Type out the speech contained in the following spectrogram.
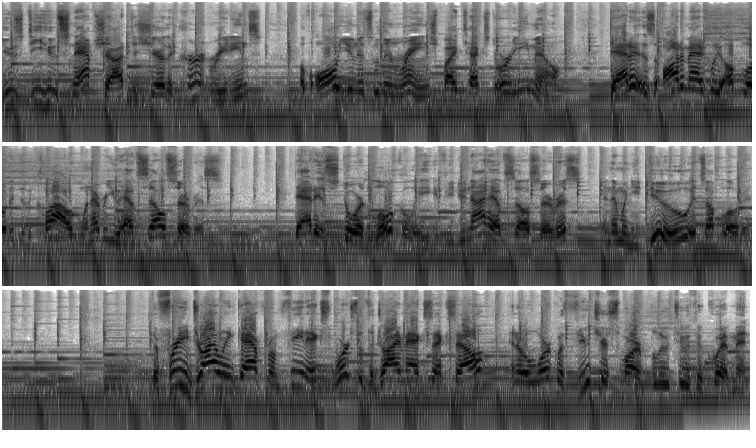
Use Dehu Snapshot to share the current readings of all units within range by text or email. Data is automatically uploaded to the cloud whenever you have cell service. Data is stored locally if you do not have cell service, and then when you do, it's uploaded. The free DryLink app from Phoenix works with the Drymax XL and it'll work with future smart Bluetooth equipment.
